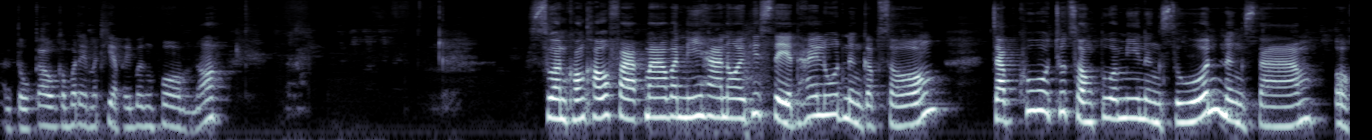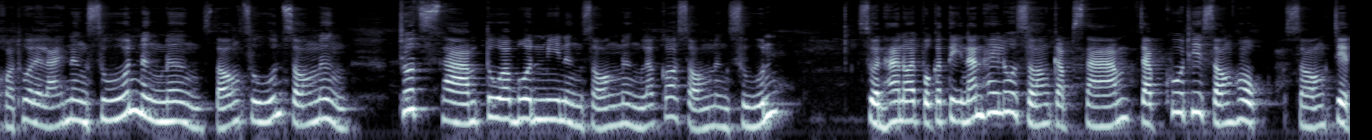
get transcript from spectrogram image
อันตัวเก่าก็บ่ได้มาเทียบให้เบิ่งพร้อมเนาะส่วนของเขาฝากมาวันนี้ฮานอยพิเศษให้รูดหนึ่งกับสอง จับคู่ชุดสองตัวมีหนึ่งศูนย์หนึ่งสามอ๋อขอโทษหลายๆหนึ่งศูนย์หนึ่งหนึ่งสองศูนย์สองหนึ่งชุดสามตัวบนมีหนึ่งสองหนึ่งแล้วก็สองหนึ่งศูนย์ส่วนฮานอยปกตินั้นให้รูดสองกับสามจับคู่ที่สองหกสองเจ็ด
